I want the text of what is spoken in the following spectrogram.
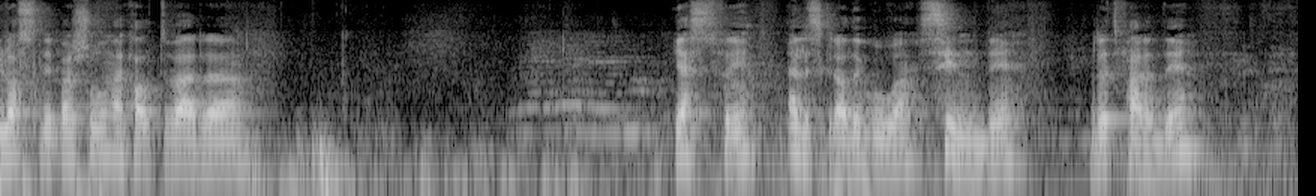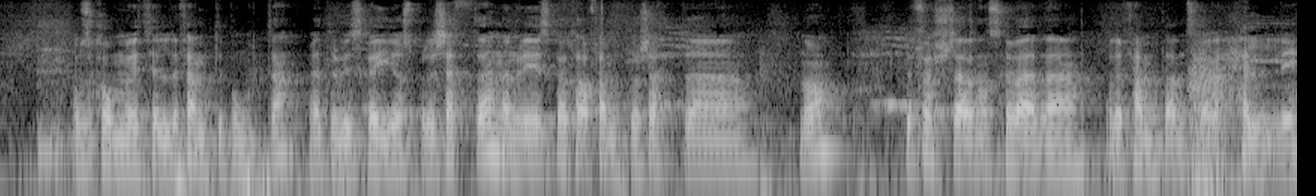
Ulastelig person er kalt å være gjestfri, elsker av det gode, sindig, rettferdig. Og så kommer vi til det femte punktet. Jeg tror vi skal gi oss på det sjette, men vi skal ta femte og sjette nå. Det første er at han skal være Og det femte er at han skal være hellig.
